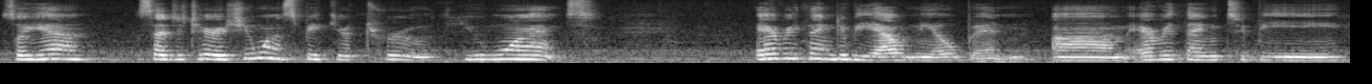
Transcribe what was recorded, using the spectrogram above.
So yeah, Sagittarius, you want to speak your truth. You want everything to be out in the open. Um, everything to be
